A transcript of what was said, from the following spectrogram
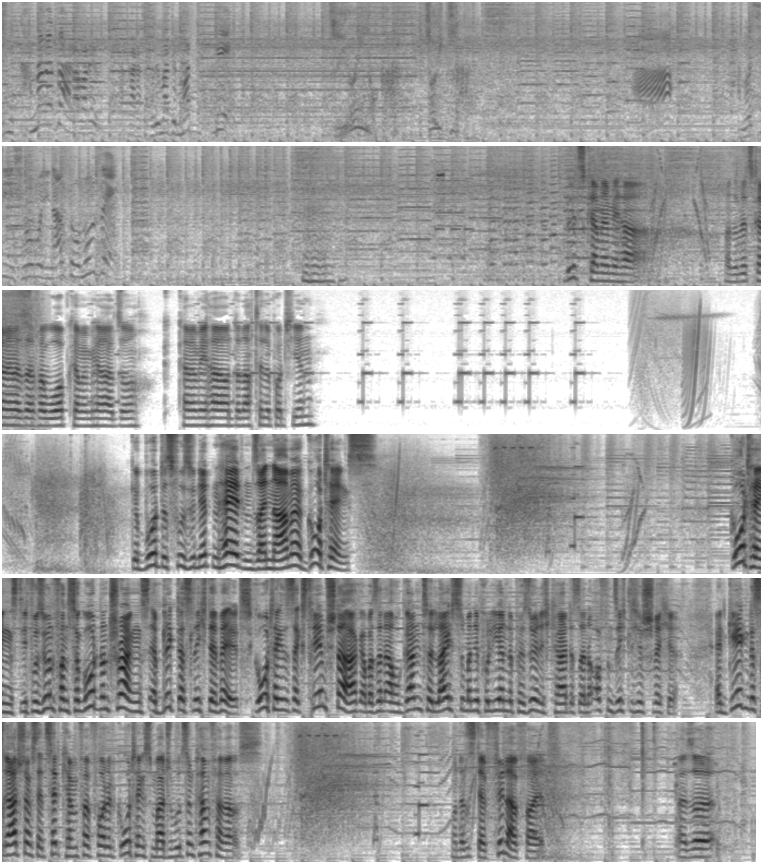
に必ず現れるだからそ それまで待ってくれ強いのかそいつらああ楽しい勝負になると思うぜ Blitz Kamehameha. Also Blitz Kamehameha ist einfach Warp Kamehameha, also Kamehameha und danach teleportieren. Geburt des fusionierten Helden. Sein Name Gotenks. Gotenks, die Fusion von Songoten und Trunks, erblickt das Licht der Welt. Gotenks ist extrem stark, aber seine arrogante, leicht zu manipulierende Persönlichkeit ist eine offensichtliche Schwäche. Entgegen des Ratschlags der Z-Kämpfer fordert Gotenks Majin Buu zum Kampf heraus. Und das ist der Filler-Fight. Also,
